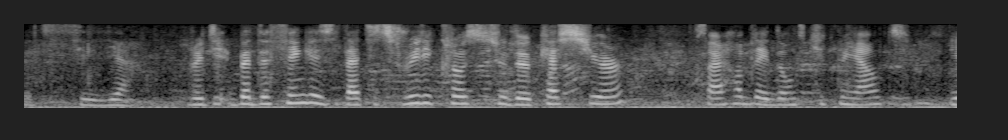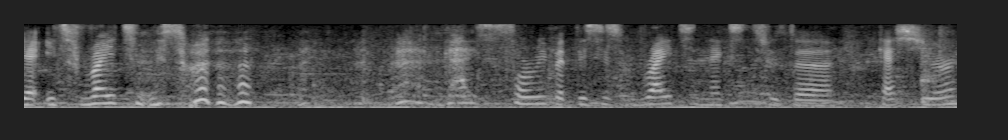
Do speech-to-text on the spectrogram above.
let's see yeah ready but the thing is that it's really close to the cashier so I hope they don't kick me out. Yeah, it's right. Guys, sorry, but this is right next to the cashier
